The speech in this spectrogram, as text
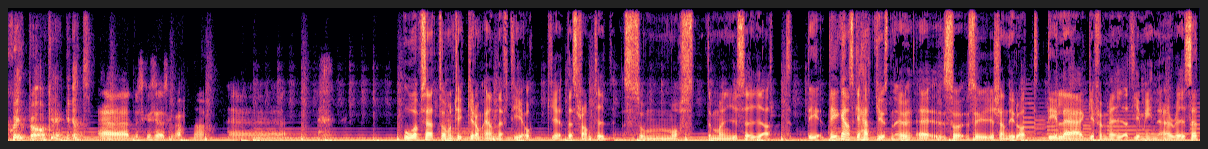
skitbra. Okej, okay, gött. Uh, nu ska vi se, jag ska vi öppna. Uh... Oavsett vad man tycker om NFT och dess framtid så måste man ju säga att det, det är ganska hett just nu. Uh, så, så, jag kände ju då att det är läge för mig att ge mig in i det här racet.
